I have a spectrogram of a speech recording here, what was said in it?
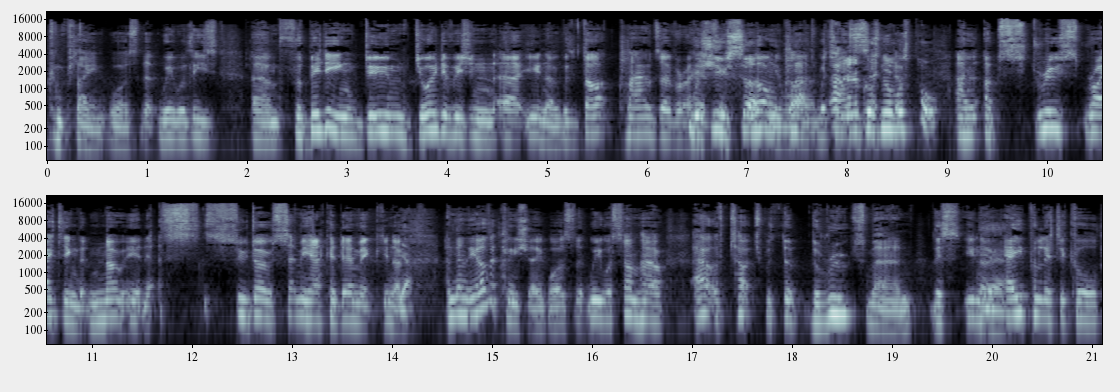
complaint was that we were these um, forbidding, doomed Joy Division, uh, you know, with dark clouds over our Which heads, you certainly long clouds, which I I of course, nor was Paul. and abstruse writing that no pseudo semi academic, you know. Yeah. And then the other cliche was that we were somehow out of touch with the, the roots man, this, you know, Yeah. apolitical,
